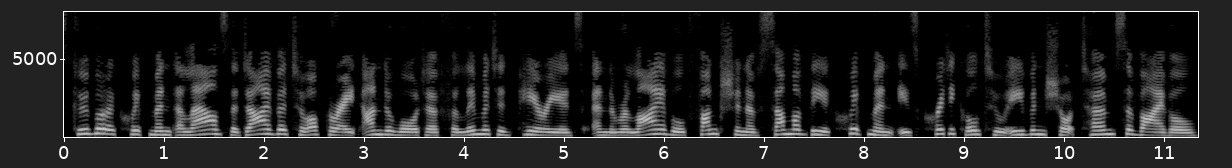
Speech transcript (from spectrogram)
Scuba equipment allows the diver to operate underwater for limited periods, and the reliable function of some of the equipment is critical to even short-term survival.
